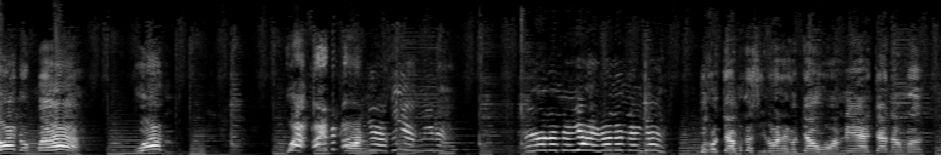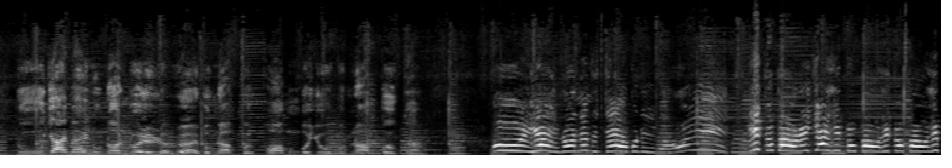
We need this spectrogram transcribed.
อีอ้วนออกมาอ้วนว่าไอ้มันอ่อนยากที่อย่างนี้นะให้นอนน้ำแน่ยายให้นอนน้ำแน่ยายว่าเขาเจ้ามันกระสีนอนให้เขาเจ้าหอมแน่จ้านำมาหนูยายไม่ให้หนูนอนด้วยเลยเหรอเว้ยบักหนาปึกพอมึงไปอยู่บักหนาปึกอะโอ้ยยายนอนน้ำแท้บ่ดีแล้วโอ้ยเฮ็ดเบาๆนะยายเฮ็ดเบาๆเฮ็ดเบาๆเฮ็ด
